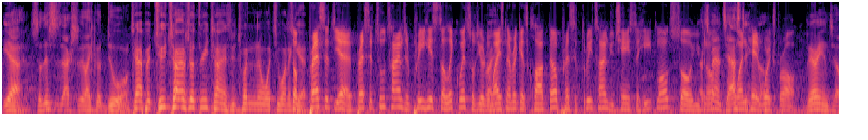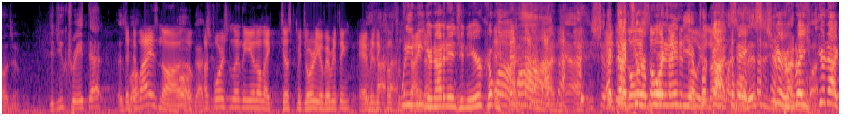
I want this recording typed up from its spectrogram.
Yeah. So this is actually like a dual. tap it two times or three times depending on what you want to So get So press it, yeah, press it two times, it preheats the liquid, so your Right. device never gets clogged up. Press it three times, you change the heat mode, so you That's can fantastic, one hit though. works for all. Very intelligent. Did you create that as The well? device, no. Oh, Uh, gotcha. Unfortunately, you know, like just majority of everything, everything comes from what do you mean you're not an engineer come on Come on, yeah. You should I have there's thought you were so born in India. do, For you know? God's Like, sake, well, this is your you're, bread and right- butter. you're not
